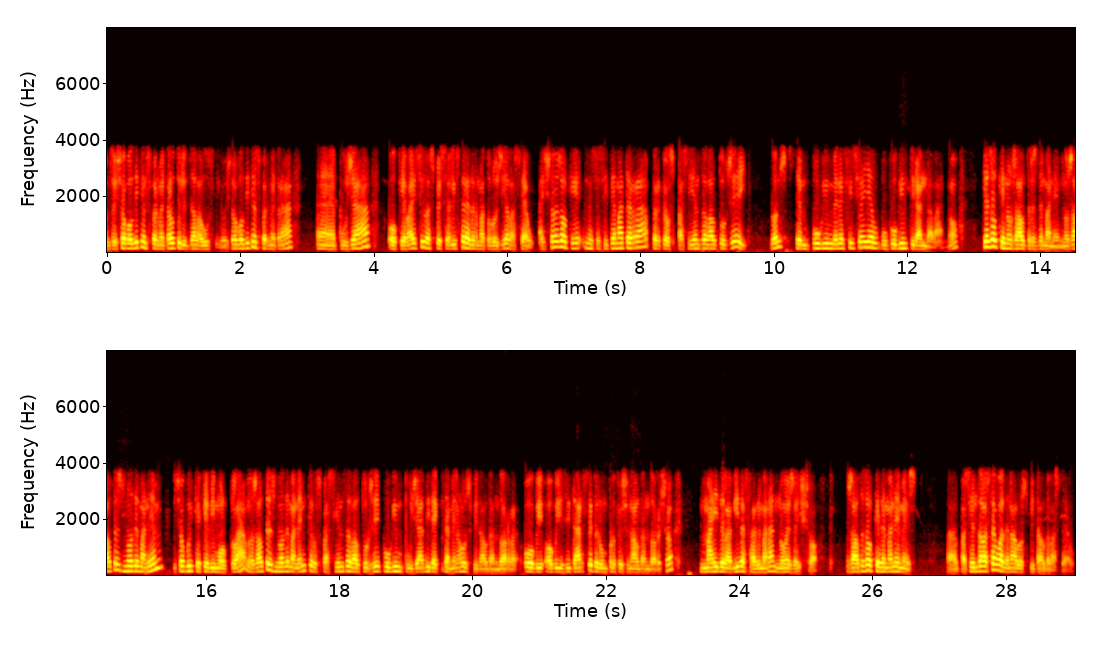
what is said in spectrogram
Doncs això vol dir que ens permetrà utilitzar la UCI, o això vol dir que ens permetrà eh, pujar o que baixi l'especialista de dermatologia a la seu. Això és el que necessitem necessitem aterrar perquè els pacients de l'Alt Urgell doncs, se'n puguin beneficiar i ho puguin tirar endavant. No? Què és el que nosaltres demanem? Nosaltres no demanem, això vull que quedi molt clar, nosaltres no demanem que els pacients de l'Alt Urgell puguin pujar directament a l'Hospital d'Andorra o, vi o visitar-se per un professional d'Andorra. Això mai de la vida s'ha demanat, no és això. Nosaltres el que demanem és el pacient de la Seu ha d'anar a l'Hospital de la Seu.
